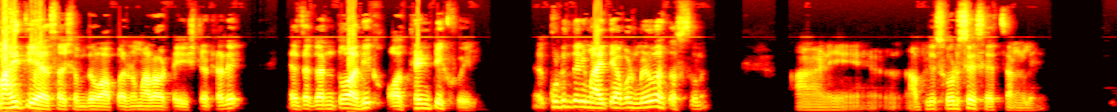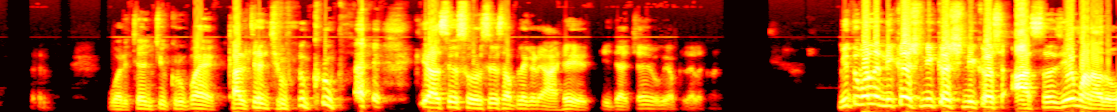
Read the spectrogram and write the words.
माहिती आहे असा शब्द वापरणं मला वाटतं इष्ट ठरेल. याचं कारण तो अधिक ऑथेंटिक होईल. कुठून तरी माहिती आपण मिळवत असतो ना आणि आपले सोर्सेस आहेत चांगले वरच्यांची कृपा आहे खालच्यांची पण कृपा आहे की असे सोर्सेस आपल्याकडे आहेत की ज्याच्या योगे आपल्याला कळतं. मी तुम्हाला निकष निकष निकष असं जे म्हणालो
